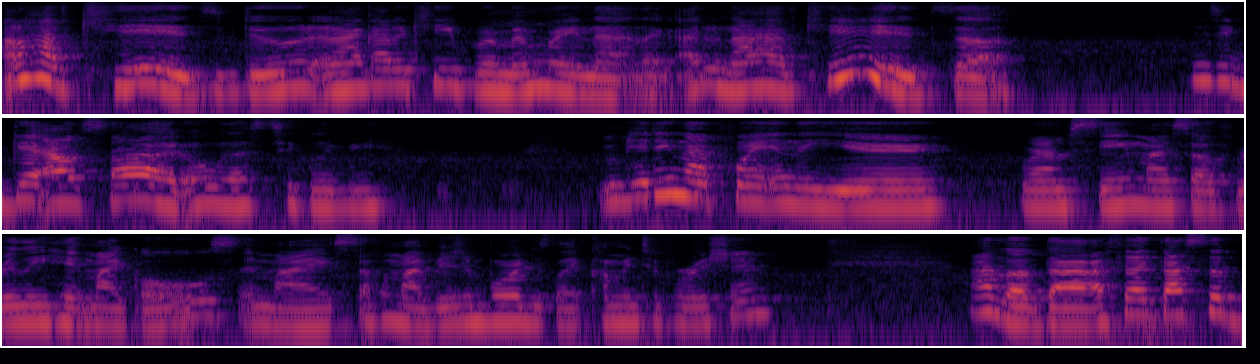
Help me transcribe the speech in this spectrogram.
I don't have kids, dude. And I got to keep remembering that. Like, I do not have kids. Uh, I need to get outside. Oh, that's tickling me. I'm hitting that point in the year where I'm seeing myself really hit my goals and my stuff on my vision board is like coming to fruition. I love that. I feel like that's the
